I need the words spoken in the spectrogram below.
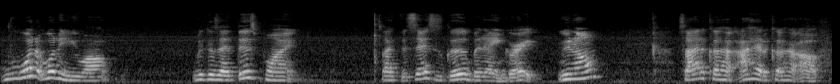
what what do you want? Because at this point, like the sex is good but it ain't great. You know? So I had to cut her I had to cut her off.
